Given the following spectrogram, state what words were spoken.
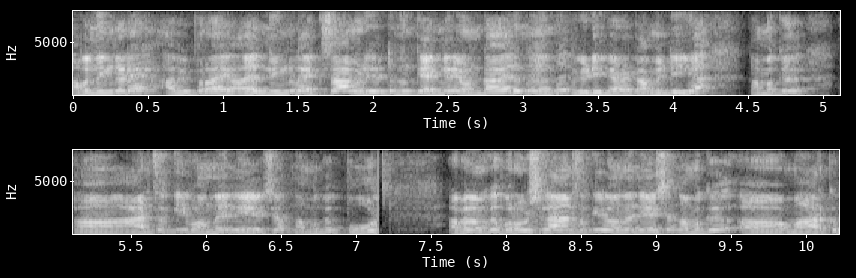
അപ്പോൾ നിങ്ങളുടെ അഭിപ്രായം അതായത് നിങ്ങൾ എക്സാം എഴുതിയിട്ട് നിങ്ങൾക്ക് എങ്ങനെ ഉണ്ടായിരുന്നു എന്ന് വീഡിയോ കമന്റ് ചെയ്യുക. നമുക്ക് ആൻസർ കീ വന്നതിന് ശേഷം നമുക്ക് പോൾ അപ്പൊ നമുക്ക് പ്രൊഫഷണൽ ആൻസർ കീ വന്നതിന് ശേഷം നമുക്ക് മാർക്ക്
